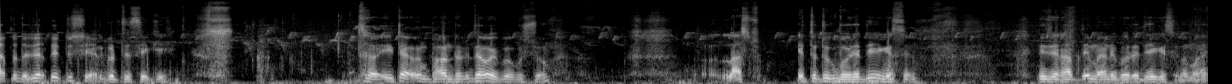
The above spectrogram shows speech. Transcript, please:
আপনাদের সাথে একটু শেয়ার করতেছি কি। তো এইটা বাউন্ডারি দেওয়া হইবে অবশ্য। লাস্ট এতটুকু ভরে দিয়ে গেছে। নিজের হাত দিয়ে মানে ভরে দিয়ে গেছিল মায়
